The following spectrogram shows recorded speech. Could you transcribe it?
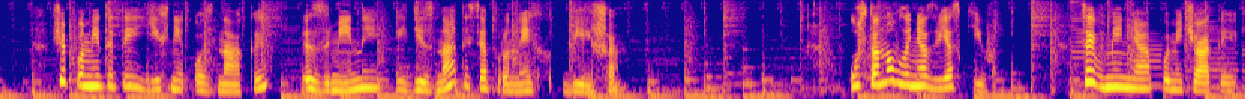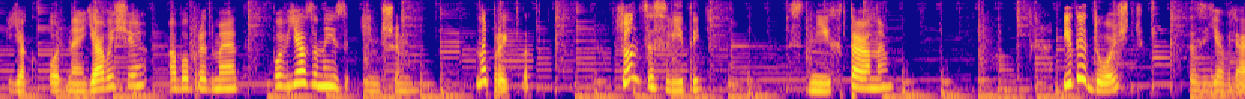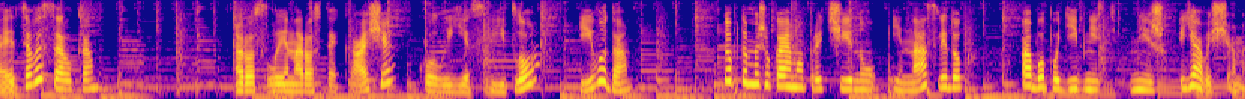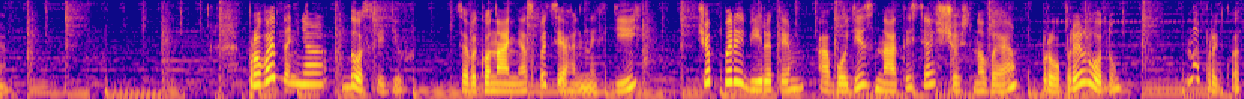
щоб помітити їхні ознаки, зміни і дізнатися про них більше. Установлення зв'язків це вміння помічати як одне явище або предмет пов'язаний з іншим. Наприклад, сонце світить, сніг тане, іде дощ, з'являється веселка. Рослина росте краще, коли є світло і вода. Тобто ми шукаємо причину і наслідок або подібність між явищами. Проведення дослідів це виконання спеціальних дій, щоб перевірити або дізнатися щось нове про природу. Наприклад,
